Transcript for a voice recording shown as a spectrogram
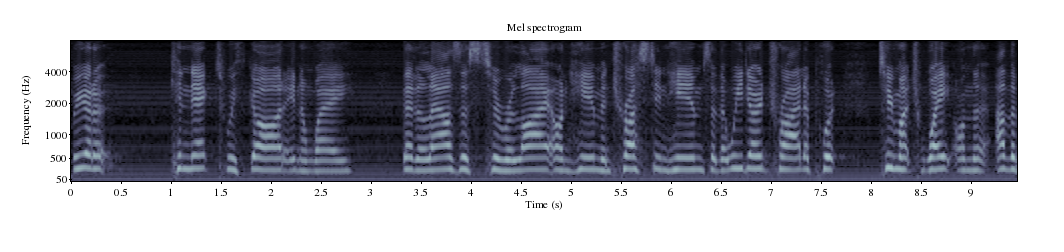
We've got to connect with God in a way that allows us to rely on Him and trust in Him so that we don't try to put too much weight on the other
